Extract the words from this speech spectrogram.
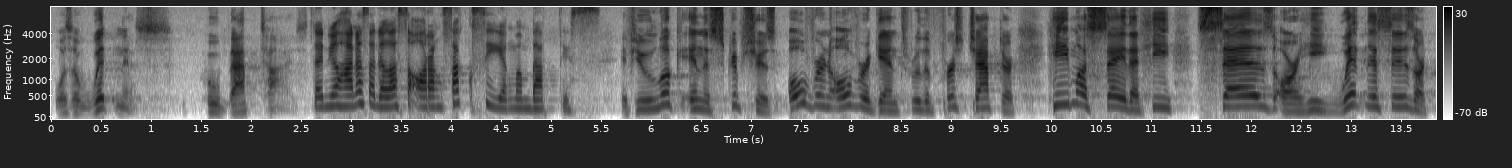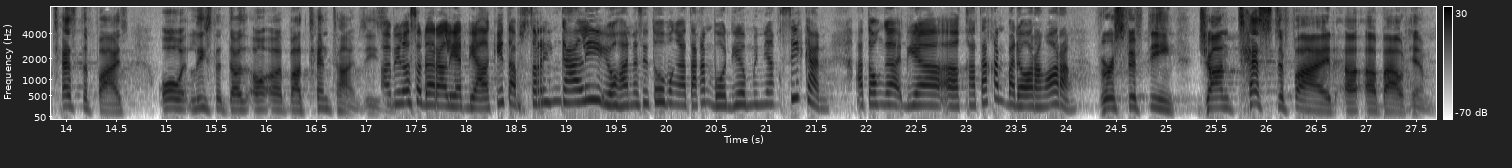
was a witness who baptized. Dan Yohanes adalah seorang saksi yang membaptis. If you look in the scriptures over and over again through the first chapter, he must say that he says or he witnesses or testifies, oh, at least it does oh, about 10 times easy. Apabila saudara lihat di Alkitab, seringkali Yohanes itu mengatakan bahwa dia menyaksikan atau enggak dia eh, katakan pada orang-orang. Verse 15, John testified uh, about him.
